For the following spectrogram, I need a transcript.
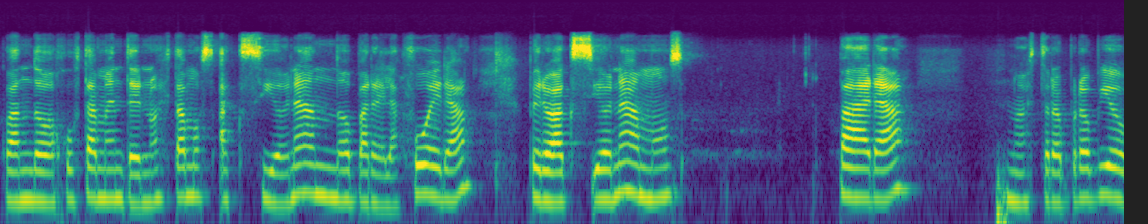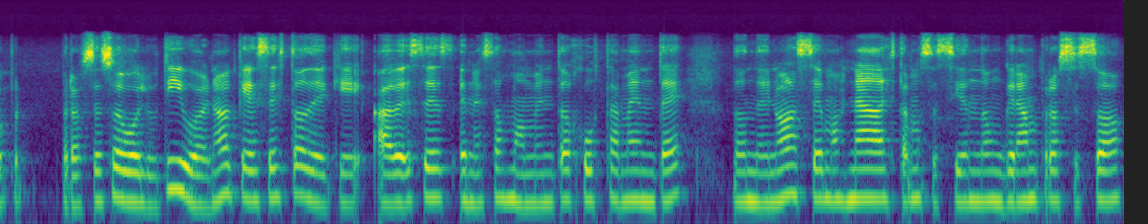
Cuando justamente no estamos accionando para el afuera, pero accionamos para nuestro propio proceso evolutivo, ¿no? Que es esto de que a veces en esos momentos justamente donde no hacemos nada, estamos haciendo un gran proceso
